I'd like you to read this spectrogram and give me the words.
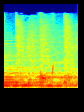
Música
